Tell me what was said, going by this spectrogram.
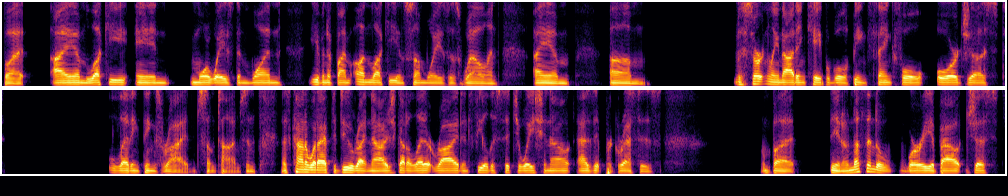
But I am lucky in more ways than one, even if I'm unlucky in some ways as well. And I am um certainly not incapable of being thankful or just letting things ride sometimes. And that's kind of what I have to do right now. I just got to let it ride and feel the situation out as it progresses. But, you know, nothing to worry about. Just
